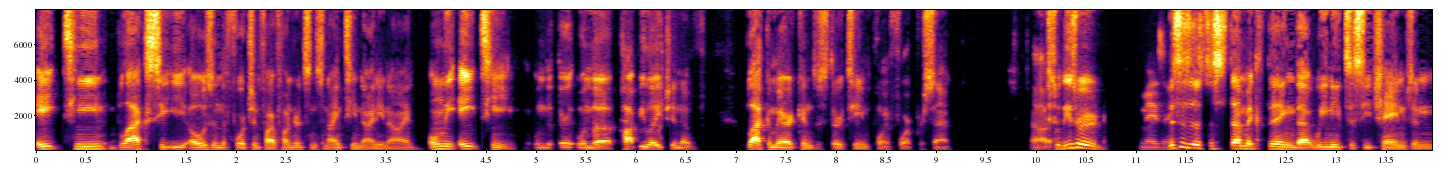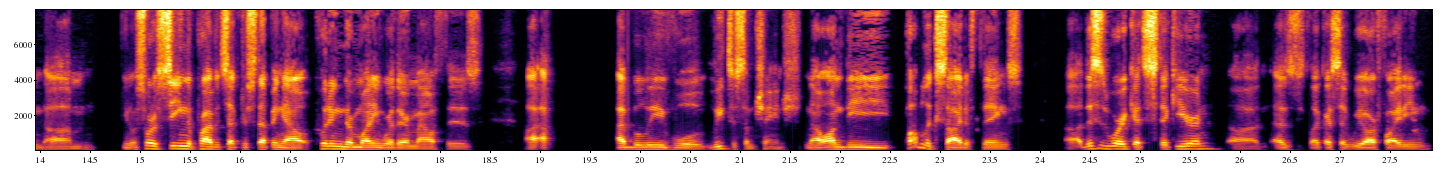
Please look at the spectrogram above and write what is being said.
18 black CEOs in the Fortune 500 since 1999? Only 18 when the when the population of Black Americans is 13.4%. Uh, so these are amazing. This is a systemic thing that we need to see change, and um, you know, sort of seeing the private sector stepping out, putting their money where their mouth is. I, I believe will lead to some change. Now, on the public side of things, uh, this is where it gets stickier. Uh, as like I said, we are fighting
